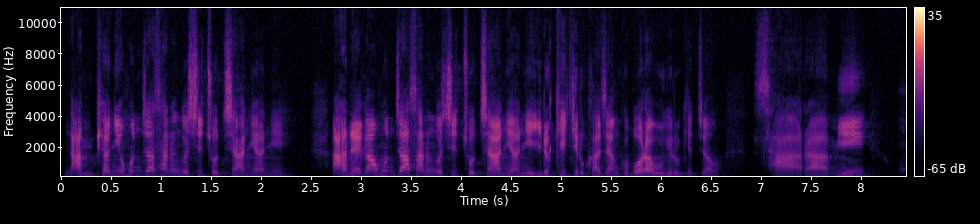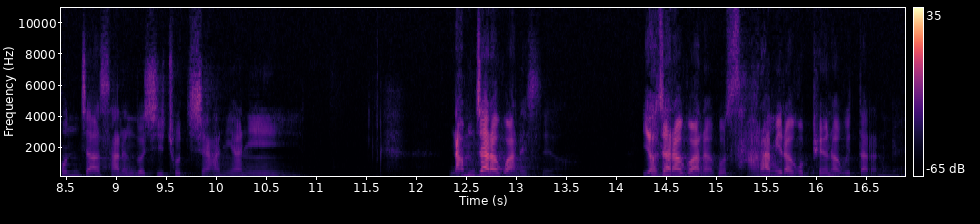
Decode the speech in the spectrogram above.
남편이 혼자 사는 것이 좋지 아니하니 아내가 혼자 사는 것이 좋지 아니하니 이렇게 기록하지 않고 뭐라고 기록했죠? 사람이 혼자 사는 것이 좋지 아니하니 남자라고 안 했어요. 여자라고 안 하고 사람이라고 표현하고 있다라는 거예요.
